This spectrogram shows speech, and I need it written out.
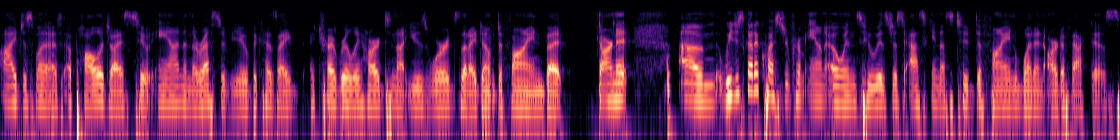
I just want to apologize to Anne and the rest of you because I, I try really hard to not use words that I don't define, but darn it. Um, we just got a question from Ann Owens who is just asking us to define what an artifact is.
